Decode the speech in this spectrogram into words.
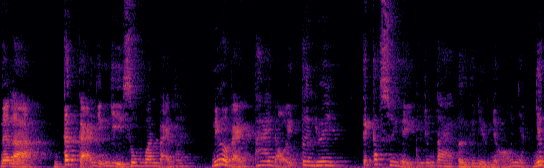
Nên là tất cả những gì xung quanh bạn thôi. Nếu mà bạn thay đổi tư duy, cái cách suy nghĩ của chúng ta từ cái điều nhỏ nhặt nhất,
